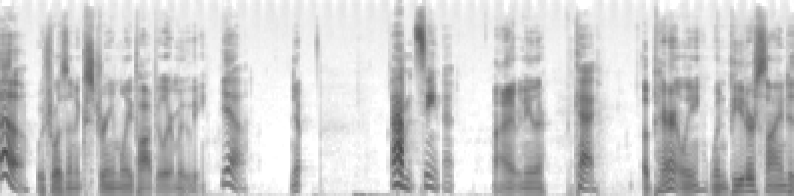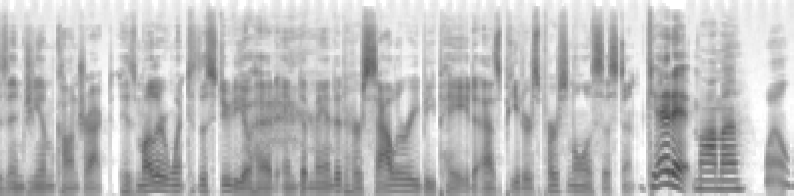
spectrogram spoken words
oh, which was an extremely popular movie. yeah. I haven't seen it. I haven't either. Okay. Apparently, when Peter signed his MGM contract, his mother went to the studio head and demanded her salary be paid as Peter's personal assistant. Get it, mama. Well,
